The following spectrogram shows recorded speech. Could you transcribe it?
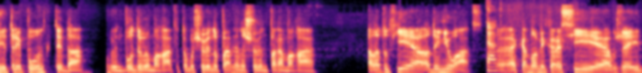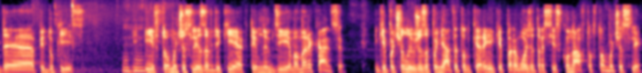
Ці три пункти, да, він буде вимагати, тому що він упевнений, що він перемагає. Але тут є один нюанс: Так. Е, економіка Росії вже йде під укіс, і, і в тому числі завдяки активним діям американців, які почали вже зупиняти танкери, які перевозять російську нафту, в тому числі.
